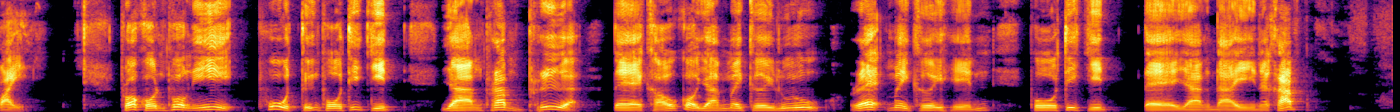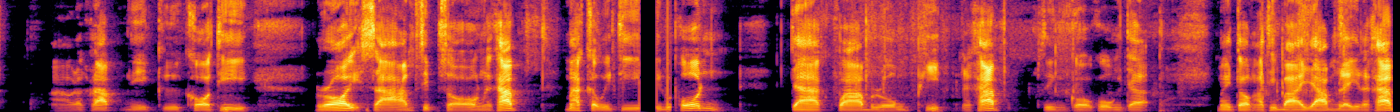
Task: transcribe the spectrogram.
ไป เพราะคนพวกนี้ พูดถึงโพธิจิต อย่างพร่ำเพรื่อ แต่เขาก็ยังไม่เคยรู้ และไม่เคยเห็นโพธิจิตแต่อย่างใดนะครับ เอาละครับ นี่คือข้อที่ร้อยสามสิบสองนะครับมรรควิธีหลุดพ้นจากความหลงผิดนะครับ ซึ่งก็คงจะไม่ต้องอธิบายย้ำเลยนะครับ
